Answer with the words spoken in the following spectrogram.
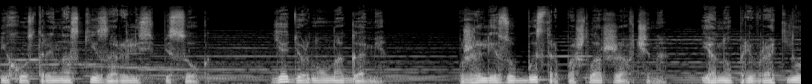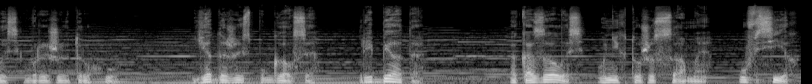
Их острые носки зарылись в песок. Я дернул ногами. По железу быстро пошла ржавчина, и оно превратилось в рыжую труху. Я даже испугался. «Ребята!» Оказалось, у них то же самое. У всех.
